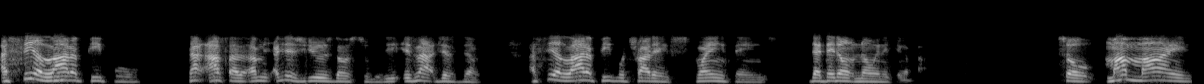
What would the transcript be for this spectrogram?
I see a lot of people, not outside. Of, I mean, I just use those two. It's not just them. I see a lot of people try to explain things that they don't know anything about. So my mind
